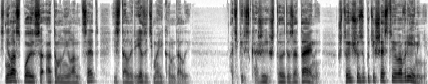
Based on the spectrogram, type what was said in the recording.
сняла с пояса атомный ланцет и стала резать мои кандалы. «А теперь скажи, что это за тайны? Что еще за путешествие во времени?»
